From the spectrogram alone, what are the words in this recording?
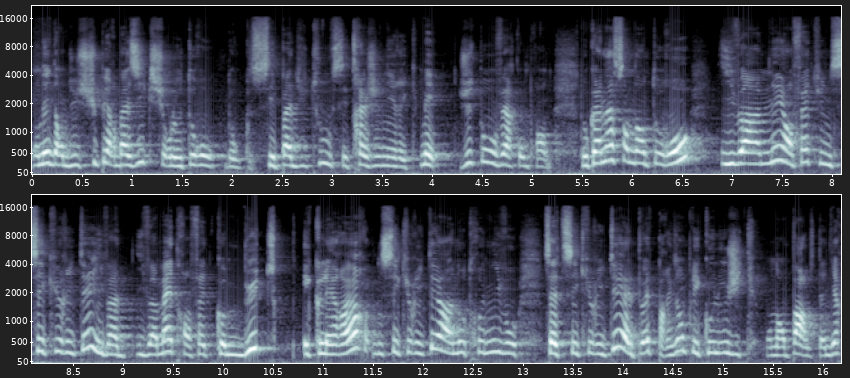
on est dans du super basique sur le taureau. Donc c'est pas du tout, c'est très générique. Mais juste pour vous faire comprendre. Donc un ascendant taureau, il va amener en fait une sécurité, il va, il va mettre en fait comme but éclaireur une sécurité à un autre niveau. Cette sécurité, elle peut être par exemple écologique, on en parle, c'est-à-dire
